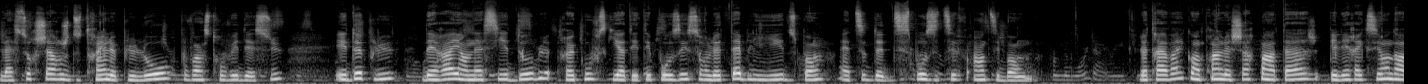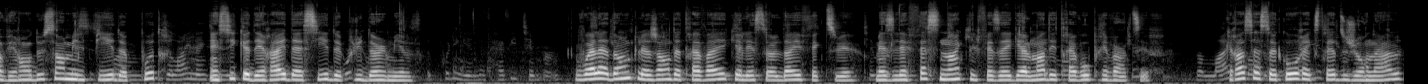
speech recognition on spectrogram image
la surcharge du train le plus lourd pouvant se trouver dessus, et de plus, des rails en acier double recouvrent ce qui a été posé sur le tablier du pont à titre de dispositif anti-bombe. Le travail comprend le charpentage et l'érection d'environ 200 000 pieds de poutres ainsi que des rails d'acier de plus d'un mille. Voilà donc le genre de travail que les soldats effectuaient, mais il est fascinant qu'ils faisaient également des travaux préventifs. Grâce à ce court extrait du journal,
